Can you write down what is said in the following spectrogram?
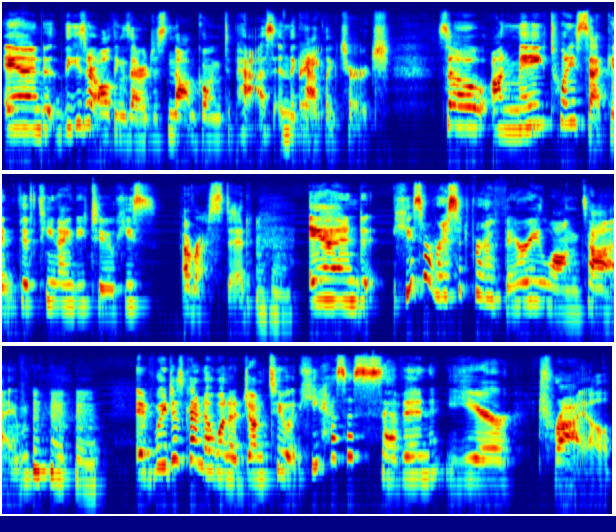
And these are all things that are just not going to pass in the Right. Catholic Church. So on May 22nd, 1592, he's arrested. And he's arrested for a very long time. if we just kind of want to jump to it, he has a seven year trial.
